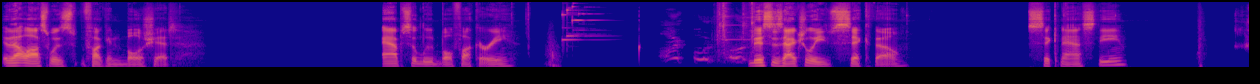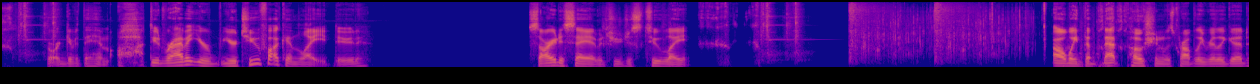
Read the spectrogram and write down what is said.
That loss was fucking bullshit. Absolute bullfuckery. This is actually sick, though. Sick nasty. Sure, give it to him. Oh, dude, Rabbit, you're you're too fucking late, dude. Sorry to say it, but you're just too late. Oh, wait, the, that potion was probably really good.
